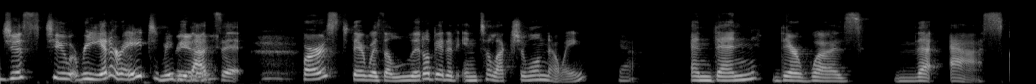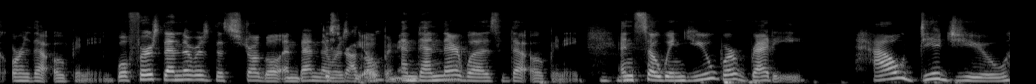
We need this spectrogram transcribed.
just to reiterate maybe reiterate. that's it first there was a little bit of intellectual knowing yeah and then there was the ask or the opening. Well, first, then there was the struggle, and then there the was struggle, the opening. And then there yeah. was the opening. Mm-hmm. And so when you were ready, how did you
